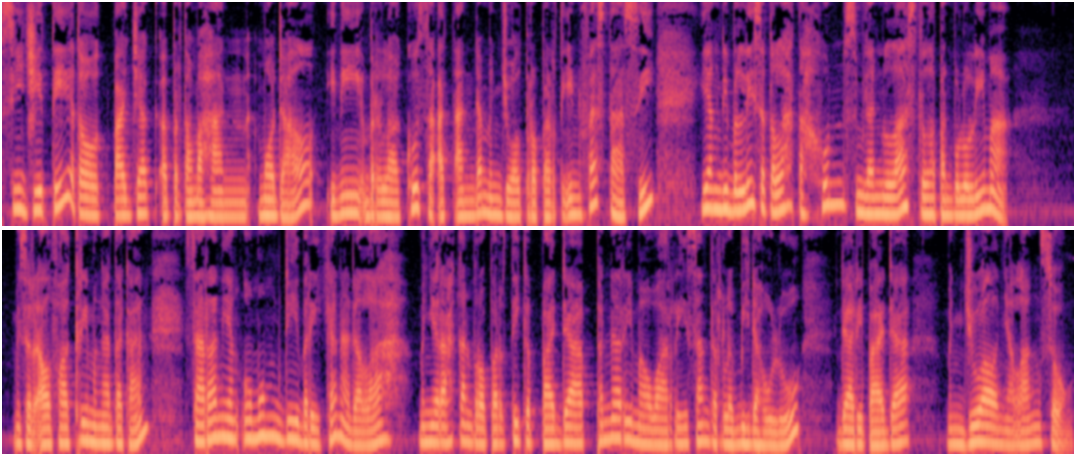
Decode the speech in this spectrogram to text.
CGT atau pajak eh, pertambahan modal ini berlaku saat Anda menjual properti investasi yang dibeli setelah tahun 1985. Mr. Al Fakri mengatakan, saran yang umum diberikan adalah menyerahkan properti kepada penerima warisan terlebih dahulu daripada menjualnya langsung.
